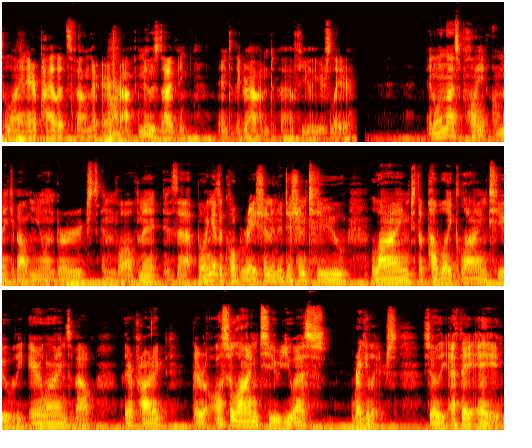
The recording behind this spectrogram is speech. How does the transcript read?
the Lion Air pilots found their aircraft nosediving into the ground a few years later. And one last point I'll make about Muilenburg's involvement is that Boeing as a corporation, in addition to lying to the public, lying to the airlines about their product, they were also lying to US regulators. So the FAA,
